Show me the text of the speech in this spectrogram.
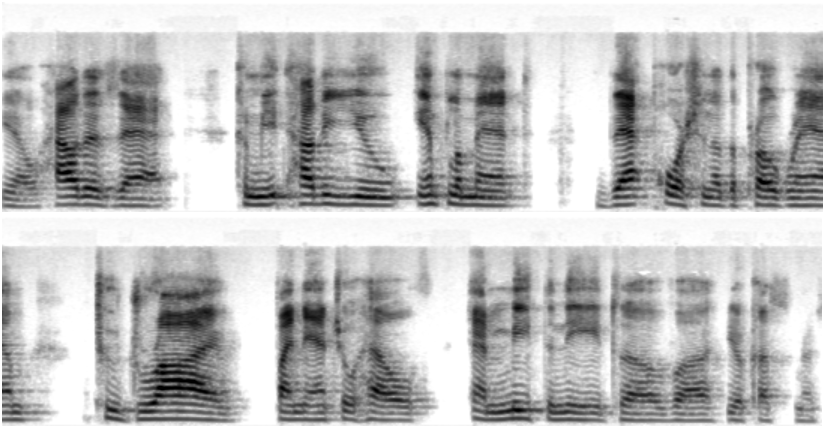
You know, how does that commu- how do you implement that portion of the program to drive financial health and meet the needs of uh, your customers?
